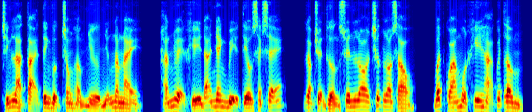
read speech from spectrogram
chính là tại tinh vực trong hầm nhừ những năm này, hắn nhuệ khí đã nhanh bị tiêu sạch sẽ, gặp chuyện thường xuyên lo trước lo sau, bất quá một khi hạ quyết tâm,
